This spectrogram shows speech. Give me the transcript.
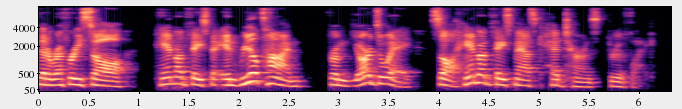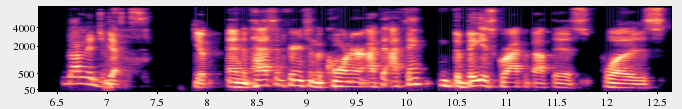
that a referee saw hand on face mask in real time from yards away, saw hand on face mask, head turns through the flag. Not an injustice. Yep. yep. And the pass interference in the corner, I, th- I think the biggest gripe about this was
